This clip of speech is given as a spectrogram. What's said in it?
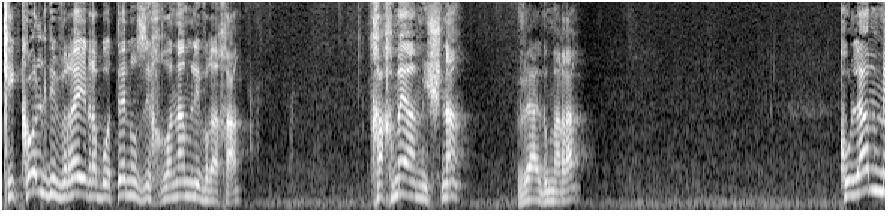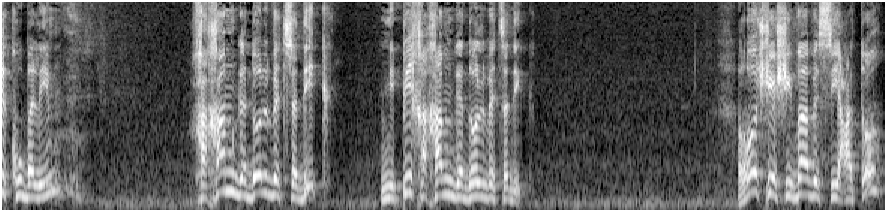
כי כל דברי רבותינו זיכרונם לברכה, חכמי המשנה והגמרא, כולם מקובלים, חכם גדול וצדיק מפי חכם גדול וצדיק. ראש ישיבה וסיעתו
